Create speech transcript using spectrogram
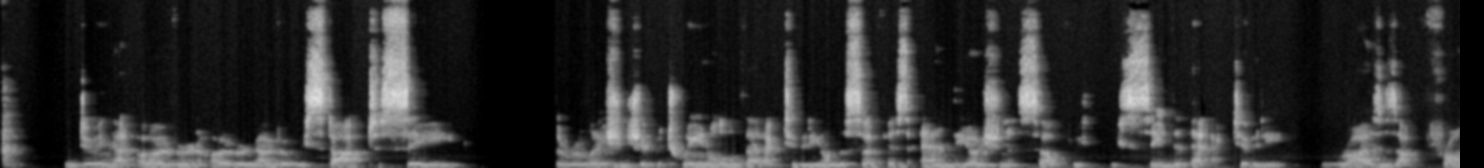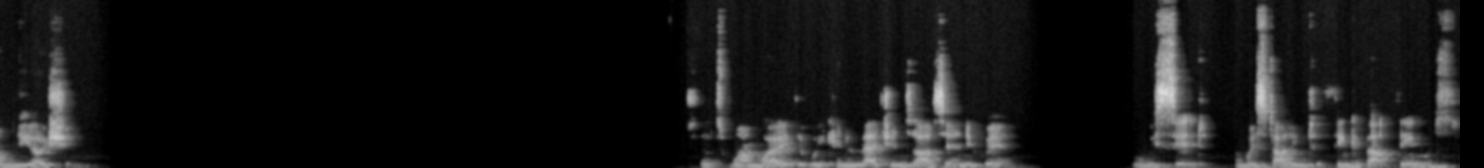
And doing that over and over and over, we start to see the relationship between all of that activity on the surface and the ocean itself. We, we see that that activity rises up from the ocean. So that's one way that we can imagine zazen if we're when we sit and we're starting to think about things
